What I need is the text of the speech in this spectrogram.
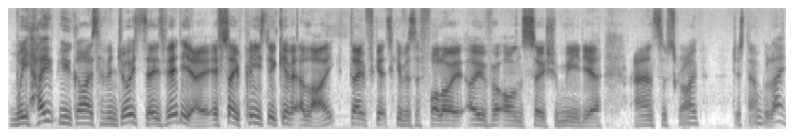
we hope you guys have enjoyed today's video. If so, please do give it a like. Don't forget to give us a follow over on social media and subscribe just down below.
